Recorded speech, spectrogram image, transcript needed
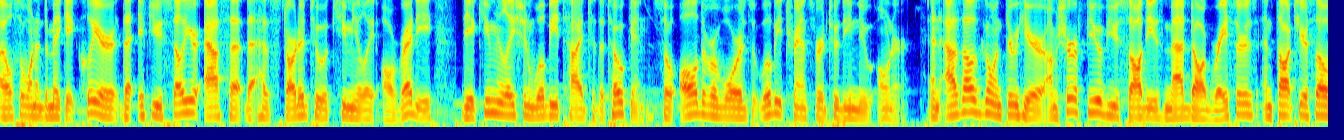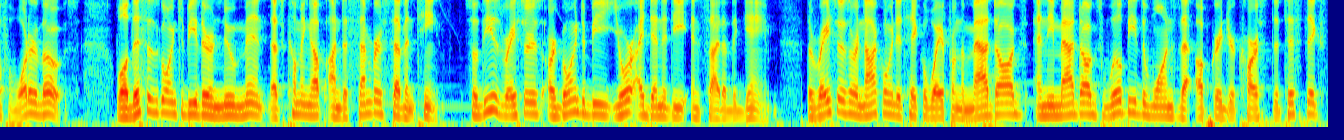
I also wanted to make it clear that if you sell your asset that has started to accumulate already, the accumulation will be tied to the token, so all the rewards will be transferred to the new owner. And as I was going through here, I'm sure a few of you saw these Mad Dog Racers and thought to yourself, what are those? Well, this is going to be their new mint that's coming up on December 17th. So these racers are going to be your identity inside of the game. The racers are not going to take away from the Mad Dogs, and the Mad Dogs will be the ones that upgrade your car statistics,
